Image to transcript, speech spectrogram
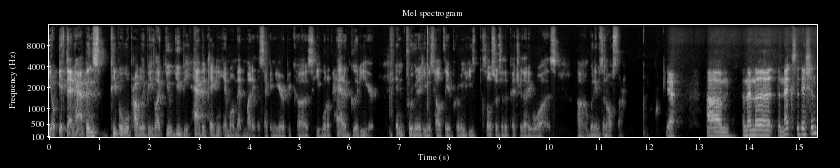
you know if that happens, people will probably be like you. You'd be happy taking him on that money the second year because he would have had a good year and proving that he was healthy and proving he's closer to the pitcher that he was um, when he was an All Star. Yeah, um, and then the the next edition,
